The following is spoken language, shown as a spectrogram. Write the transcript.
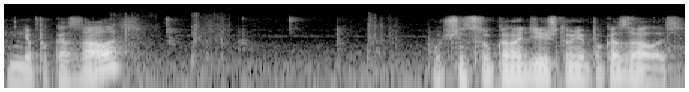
Мне показалось? Очень, сука, надеюсь, что мне показалось.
